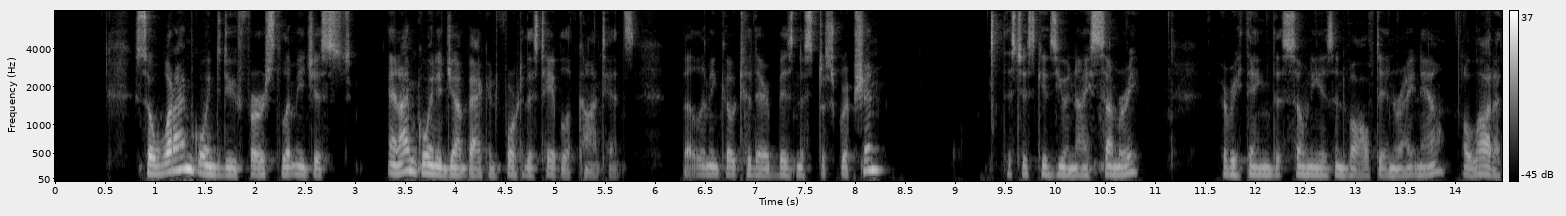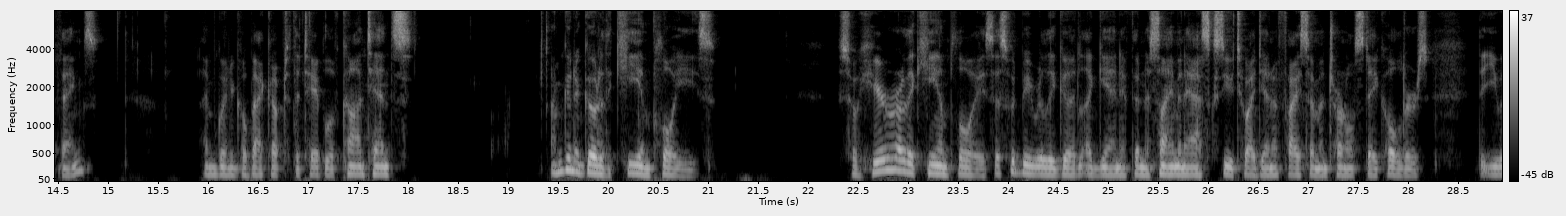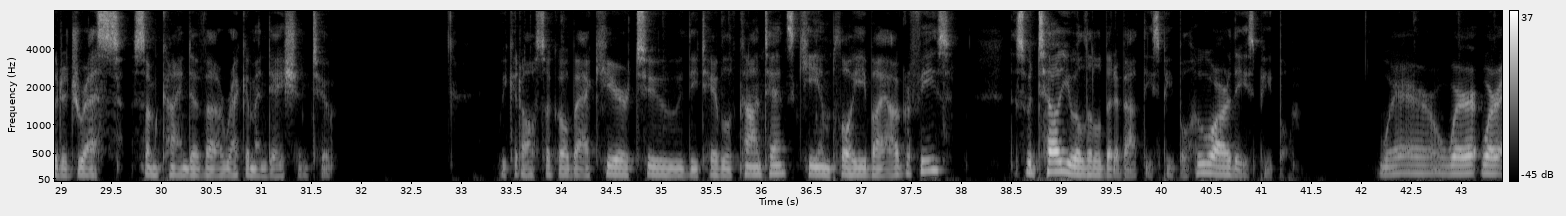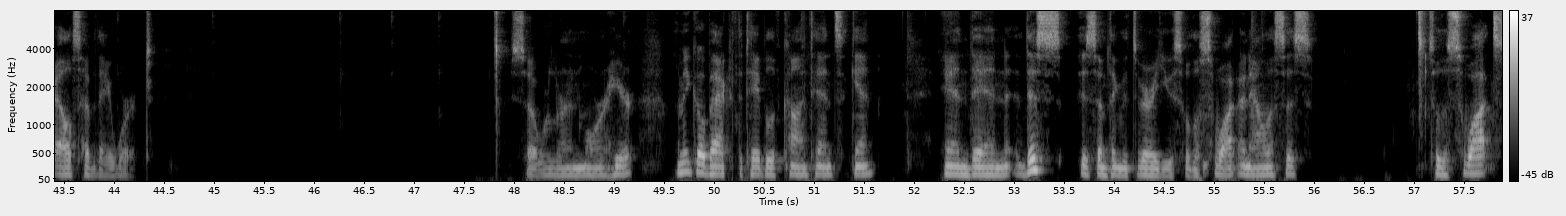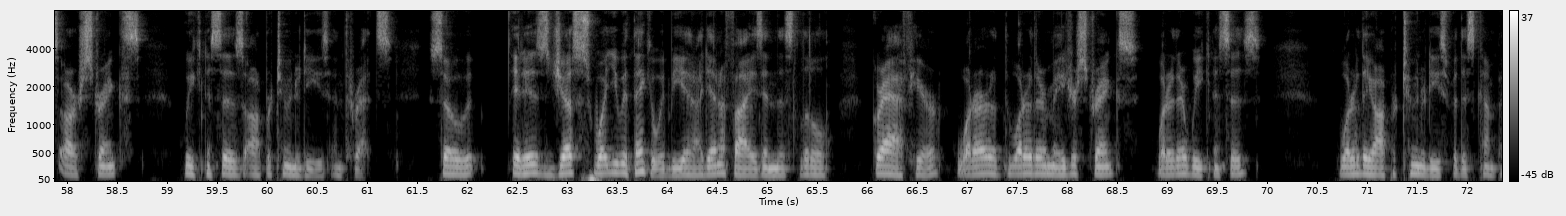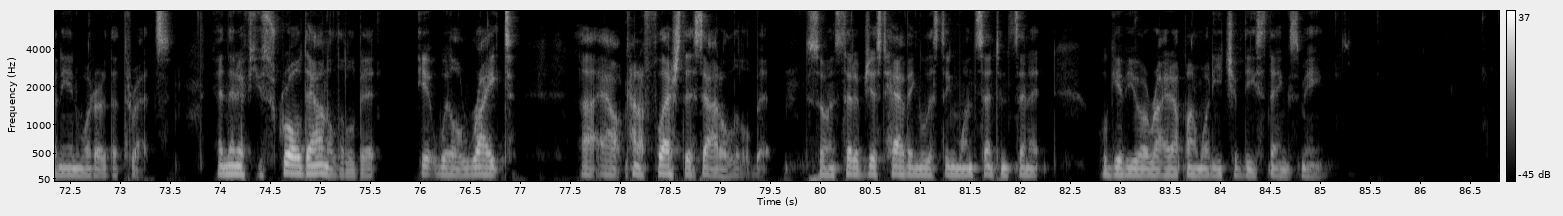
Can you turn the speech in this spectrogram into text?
So what I'm going to do first, let me just, and I'm going to jump back and forth to this table of contents, but let me go to their business description. This just gives you a nice summary of everything that Sony is involved in right now, a lot of things. I'm going to go back up to the table of contents. I'm going to go to the key employees. So here are the key employees. This would be really good, again, if an assignment asks you to identify some internal stakeholders that you would address some kind of a recommendation to. We could also go back here to the table of contents, key employee biographies. This would tell you a little bit about these people. Who are these people? Where, where, where else have they worked? So we're learning more here. Let me go back to the table of contents again. And then this is something that's very useful, the SWOT analysis. So the SWOTs are strengths, weaknesses, opportunities, and threats. So it is just what you would think it would be. It identifies in this little graph here what are what are their major strengths, what are their weaknesses, what are the opportunities for this company, and what are the threats. And then if you scroll down a little bit, it will write uh, out, kind of flesh this out a little bit. So instead of just having listing one sentence in it, we'll give you a write-up on what each of these things means.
